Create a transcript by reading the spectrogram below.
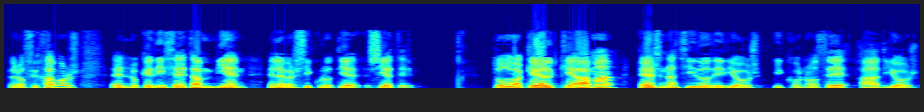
Pero fijamos en lo que dice también en el versículo 7. Todo aquel que ama es nacido de Dios y conoce a Dios,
